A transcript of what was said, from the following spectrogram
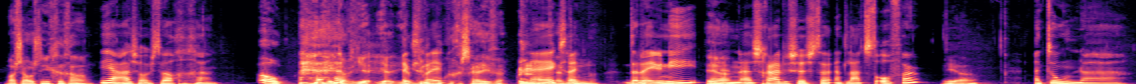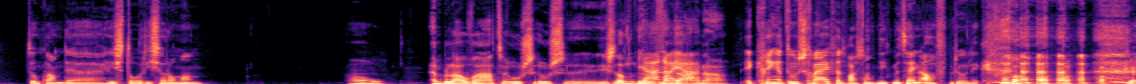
maar zo is het niet gegaan. Ja, zo is het wel gegaan. Oh, ik dacht, je, je, je hebt drie boeken geschreven. Nee, ik En schreef toen, eh, De Reunie Ja. en uh, Schaduwzuster en Het Laatste Offer. Ja. En toen, eh, toen kwam de historische roman. Oh. En Blauw Water, hoe, is- hoe is- dat Ja, nou vandaar ja. nou? Ik ging het toen schrijven, het was nog niet meteen af, bedoel ik. Oké.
